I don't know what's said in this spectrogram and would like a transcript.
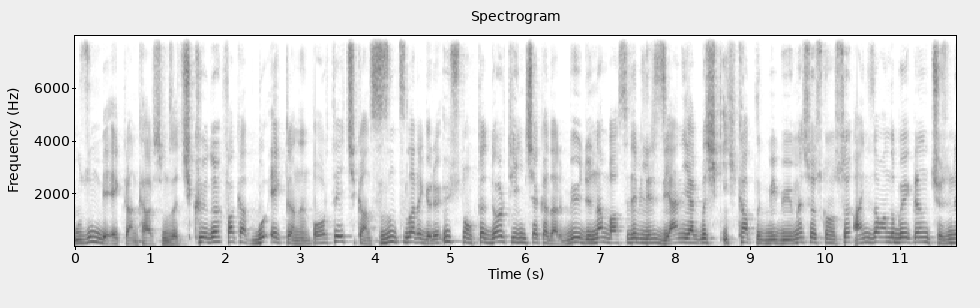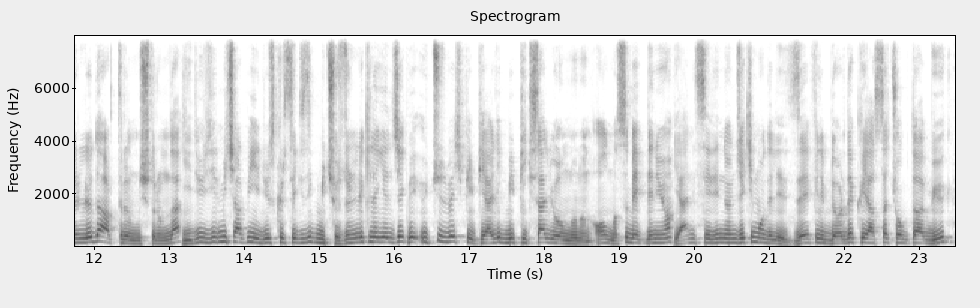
uzun bir ekran karşımıza çıkıyordu. Fakat bu ekranın ortaya çıkan sızıntılara göre 3.4 inçe kadar büyüdüğünden bahsedebiliriz. Yani yaklaşık iki katlık bir büyüme söz konusu. Aynı zamanda bu ekranın çözünürlüğü de arttırılmış durumda. 720 x 748'lik bir çözünürlük ile gelecek ve 305 ppi'lik bir piksel yoğunluğunun olması bekleniyor. Yani serinin önceki modeli Z Flip 4'e kıyasla çok daha büyük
